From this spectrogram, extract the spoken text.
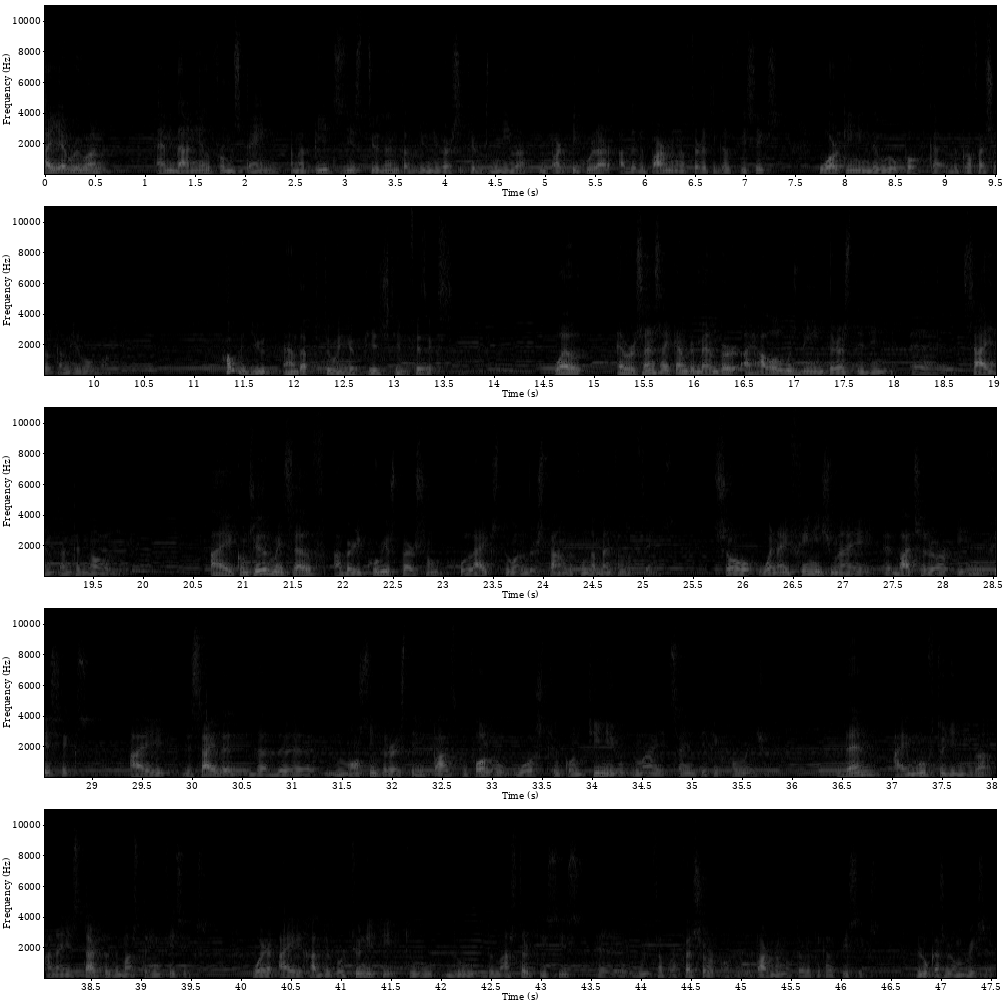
Hi everyone, I'm Daniel from Spain. I'm a PhD student at the University of Geneva, in particular at the Department of Theoretical Physics, working in the group of the professor Camille Bonvin. How did you end up doing a PhD in physics? Well, ever since I can remember, I have always been interested in uh, science and technology. I consider myself a very curious person who likes to understand the fundamentals of things. So when I finished my uh, bachelor in physics, I decided that the most interesting path to follow was to continue my scientific formation. Then I moved to Geneva and I started the master in physics, where I had the opportunity to do the master thesis uh, with a professor of the Department of Theoretical Physics, Lucas Lombriser.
